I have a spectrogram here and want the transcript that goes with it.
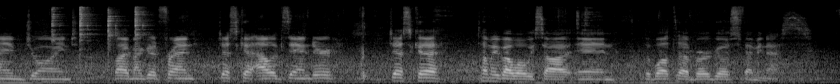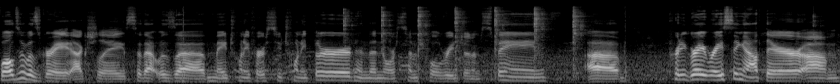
I am joined by my good friend Jessica Alexander. Jessica, tell me about what we saw in the Vuelta Burgos Feminas. Vuelta was great, actually. So that was uh, May 21st to 23rd in the north central region of Spain. Uh, pretty great racing out there. Um,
